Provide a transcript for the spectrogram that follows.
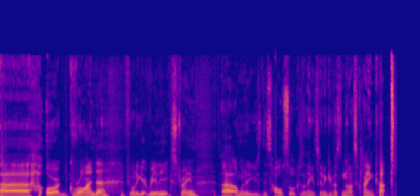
Uh, or a grinder, if you want to get really extreme. Uh, I'm going to use this hole saw because I think it's going to give us a nice clean cut.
